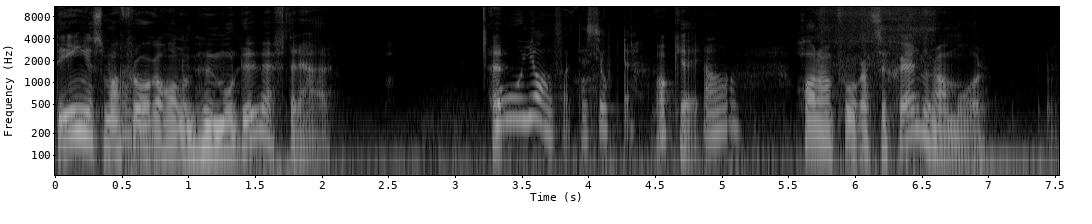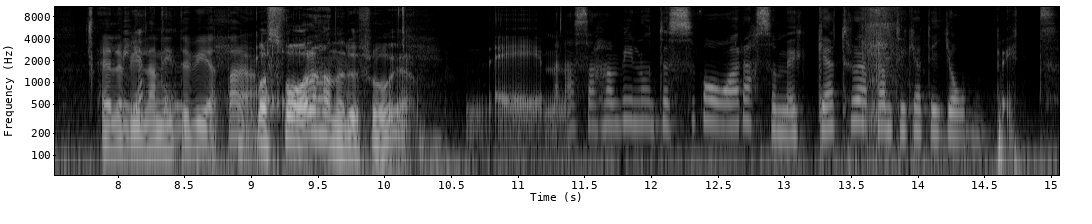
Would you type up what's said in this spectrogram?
det är ingen som har frågat honom hur mår du efter det här? Och jag har faktiskt gjort det. Okej. Ja. Har han frågat sig själv hur han mår? Eller vill Vet han inte inte. veta det? Vad svarar han när du frågar? Nej, men alltså han vill nog inte svara så mycket. Jag tror att han tycker att det är jobbigt.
